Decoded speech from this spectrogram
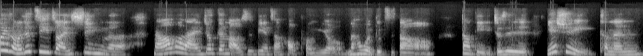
为什么就自己转性了，然后后来就跟老师变成好朋友，然后我也不知道到底就是，也许可能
